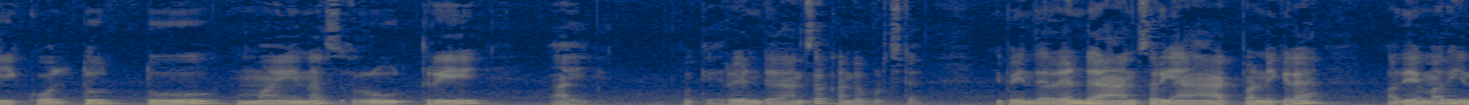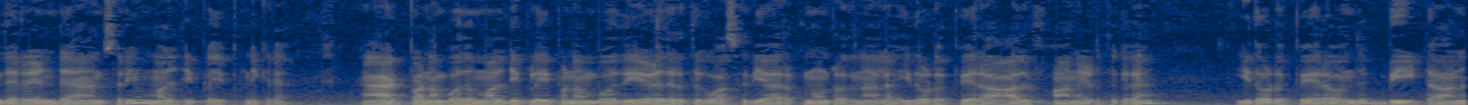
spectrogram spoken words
equal to two minus root three i okay ரெண்டு ஆன்சர் கண்டுபிடிச்சிட்டேன். இப்போ இந்த ரெண்டு ஆன்சரையும் ஆட் பண்ணிக்கிறேன் அதே மாதிரி இந்த ரெண்டு ஆன்சரையும் மல்டிப்ளை பண்ணிக்கிறேன் ஆட் பண்ணும்போது மல்டிப்ளை பண்ணும்போது எழுதுறதுக்கு வசதியாக இருக்கணுன்றதுனால இதோட பேரை ஆல்ஃபான்னு எடுத்துக்கிறேன். இதோட பேரை வந்து பீட்டான்னு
